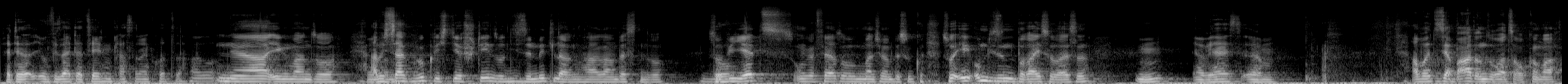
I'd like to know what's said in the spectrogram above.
Ich hatte ja irgendwie seit der 10. Klasse dann kurze Haare. Ja, irgendwann so. Ja, Aber ich sag wirklich, dir stehen so diese mittleren Haare am besten so. So, So. wie jetzt ungefähr, so manchmal ein bisschen. So eh um diesen Bereich, so weißt du. Mhm. Ja, wie heißt, ähm, Aber dieser Bart und so hat's auch gemacht.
